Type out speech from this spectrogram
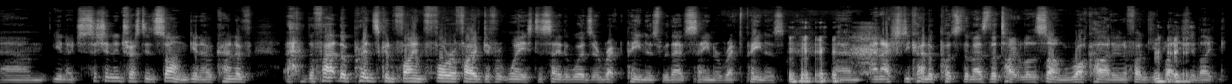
Um, you know, such an interesting song. You know, kind of the fact that Prince can find four or five different ways to say the words erect penis without saying erect penis, um, and actually kind of puts them as the title of the song, "Rock Hard in a Funky Place." You're like,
